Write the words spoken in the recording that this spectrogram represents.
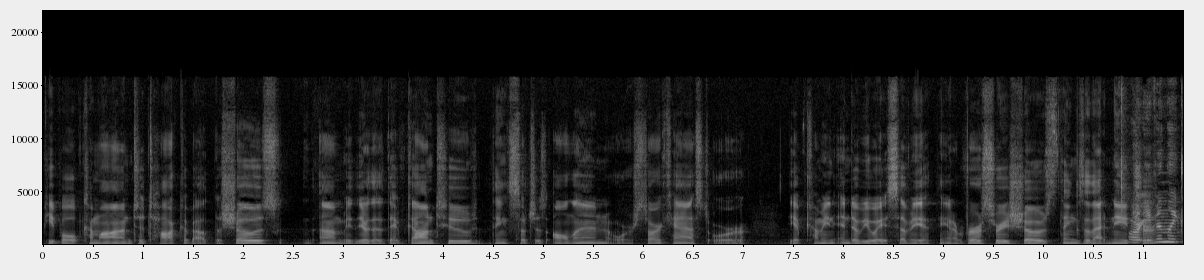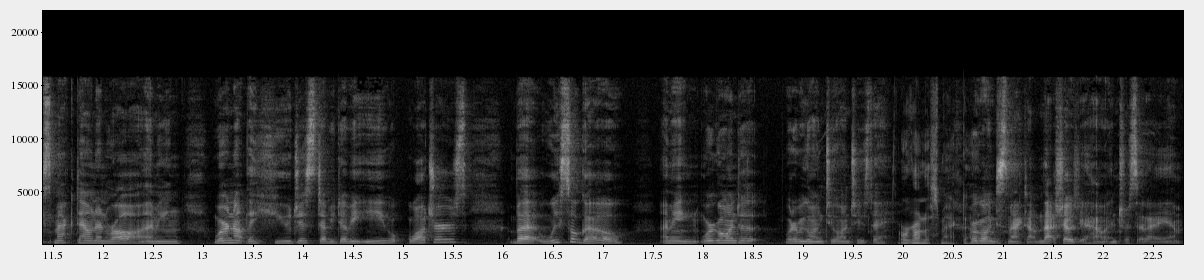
people come on to talk about the shows, um, either that they've gone to, things such as All In or Starcast or the upcoming NWA 70th anniversary shows, things of that nature. or even like smackdown and raw i mean we're not the hugest wwe watchers but we still go i mean we're going to what are we going to on tuesday We're going to SmackDown. We're going to SmackDown. That shows you how interested I am.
